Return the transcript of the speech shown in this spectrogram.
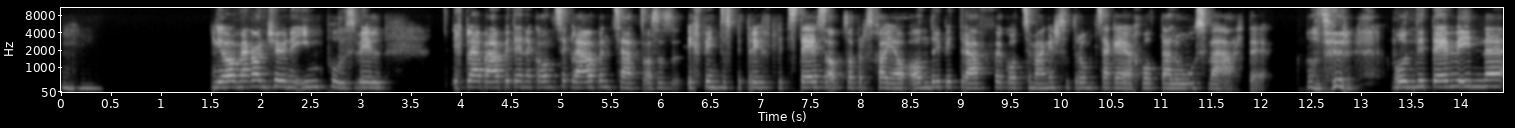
Mhm. Ja, mega ein schöner Impuls, weil ich glaube auch bei diesen ganzen Glaubenssätzen, also ich finde, das betrifft jetzt den Satz, aber es kann ja auch andere betreffen, geht es manchmal so darum zu sagen, ja, ich will den loswerden. Oder? Mhm. Und in dem Innen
